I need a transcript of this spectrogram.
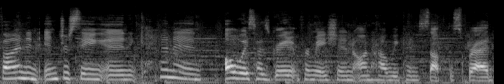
fun and interesting and Kennan always has great information on how we can stop the spread.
